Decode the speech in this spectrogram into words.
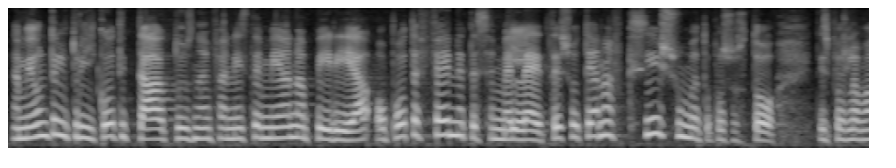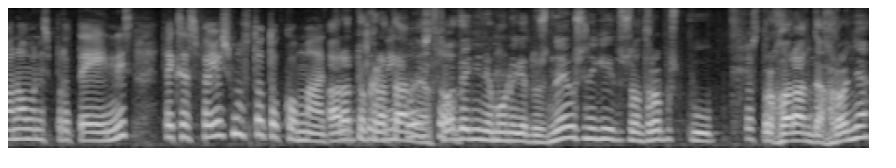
να μειώνεται η λειτουργικότητά τους, να εμφανίζεται μια αναπηρία. Οπότε φαίνεται σε μελέτες ότι αν αυξήσουμε το ποσοστό της προσλαμβανόμενης πρωτενη, θα εξασφαλίσουμε αυτό το κομμάτι. Άρα το του κρατάμε μυϊκού αυτό. ιστού. Δεν είναι μόνο για τους νέους, είναι και για τους ανθρώπους που προχωράνε τα χρόνια.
